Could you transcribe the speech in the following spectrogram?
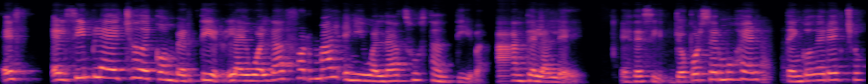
es, el simple hecho de convertir la igualdad formal en igualdad sustantiva ante la ley. Es decir, yo por ser mujer tengo derecho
